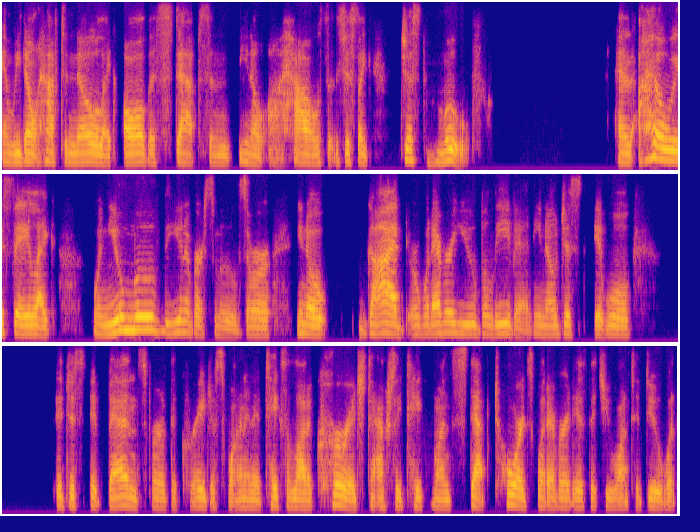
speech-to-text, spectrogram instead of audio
and we don't have to know like all the steps and you know uh, how so it's just like just move. And I always say, like, when you move, the universe moves, or, you know, God or whatever you believe in, you know, just it will, it just, it bends for the courageous one. And it takes a lot of courage to actually take one step towards whatever it is that you want to do, what,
